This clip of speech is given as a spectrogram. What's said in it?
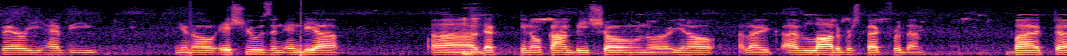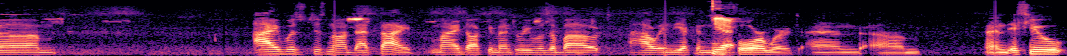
very heavy, you know, issues in India uh, Mhm. that you know can't be shown, or you know, like I have a lot of respect for them. But um, I was just not that type. My documentary was about how India can move Yeah. forward, and um, and if you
